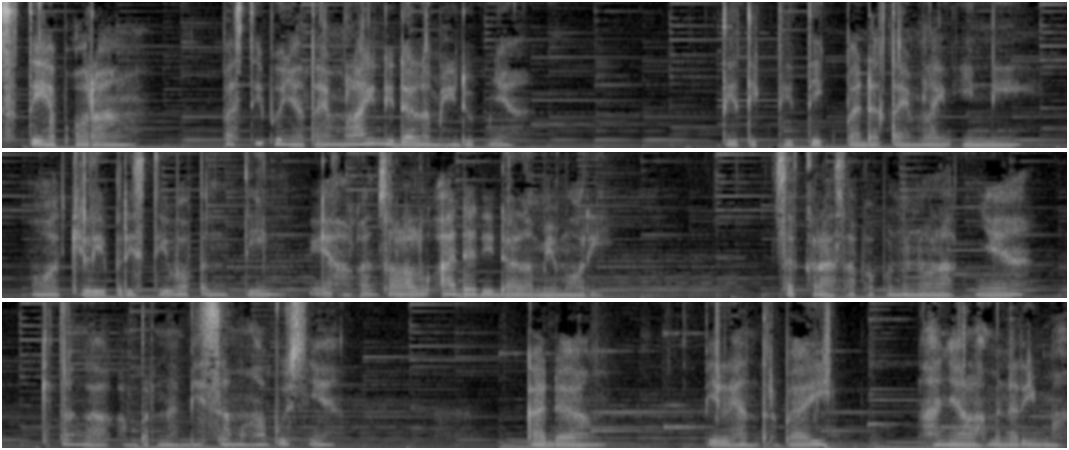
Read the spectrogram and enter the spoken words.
Setiap orang pasti punya timeline di dalam hidupnya. Titik-titik pada timeline ini mewakili peristiwa penting yang akan selalu ada di dalam memori. Sekeras apa pun menolaknya, kita nggak akan pernah bisa menghapusnya. Kadang, pilihan terbaik hanyalah menerima.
